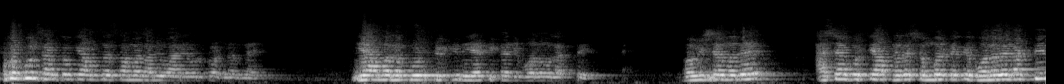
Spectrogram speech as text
ठोकून सांगतो की आमचा समाज आम्ही वाऱ्यावर सोडणार नाही. हे आम्हाला पोट फिरकीने या ठिकाणी बोलावं लागते भविष्यामध्ये अशा गोष्टी आपल्याला शंभर टक्के बोलाव्या लागतील.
